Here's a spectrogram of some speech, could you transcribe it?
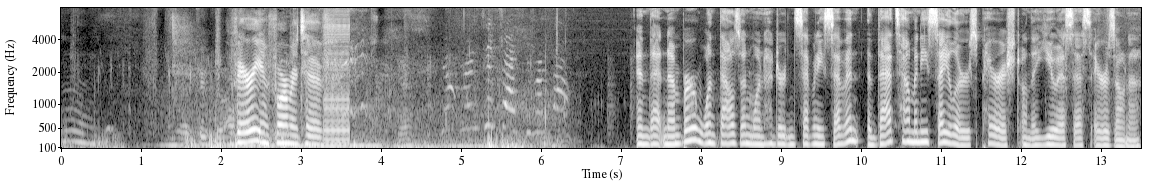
Hmm. Very informative. And that number, 1,177, that's how many sailors perished on the USS Arizona.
